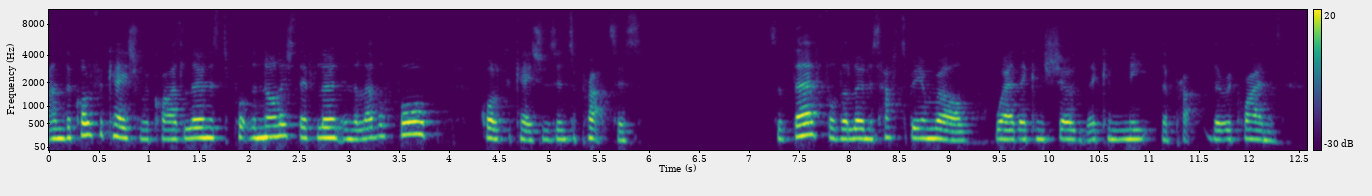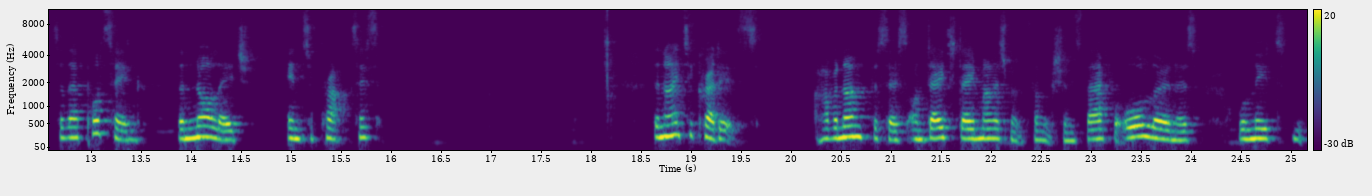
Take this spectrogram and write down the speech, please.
And the qualification requires learners to put the knowledge they've learned in the level four qualifications into practice. So therefore, the learners have to be enrolled where they can show that they can meet the, the requirements. So they're putting the knowledge into practice. The 90 credits have an emphasis on day-to-day management functions. Therefore, all learners will need to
